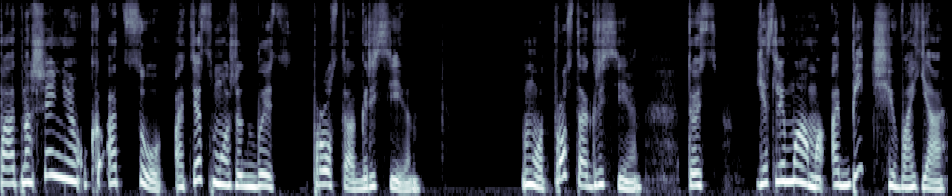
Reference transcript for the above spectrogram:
По отношению к отцу отец может быть просто агрессивен. Ну вот, просто агрессивен. То есть, если мама обидчивая,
